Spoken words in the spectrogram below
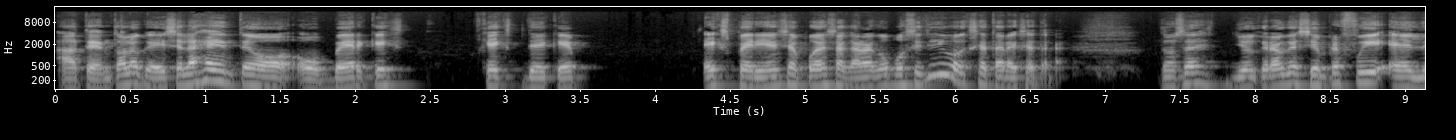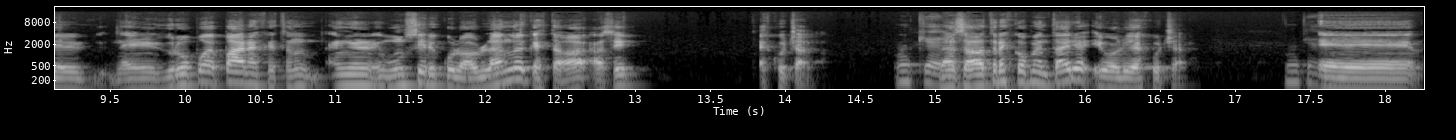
atento a lo que dice la gente o, o ver qué, qué, de qué experiencia puede sacar algo positivo, etcétera, etcétera. Entonces, yo creo que siempre fui el del grupo de panas que están en, un círculo hablando y que estaba así, escuchando. Lanzaba tres comentarios y volvía a escuchar. Eh,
